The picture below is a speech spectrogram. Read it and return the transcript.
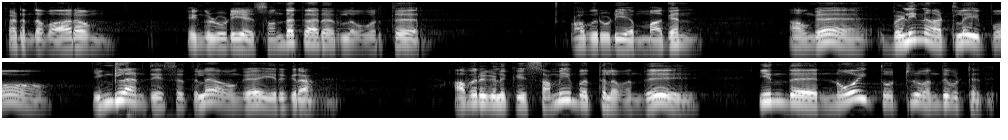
கடந்த வாரம் எங்களுடைய சொந்தக்காரரில் ஒருத்தர் அவருடைய மகன் அவங்க வெளிநாட்டில் இப்போ இங்கிலாந்து தேசத்தில் அவங்க இருக்கிறாங்க. அவர்களுக்கு சமீபத்தில் வந்து இந்த நோய் தொற்று வந்து விட்டது.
